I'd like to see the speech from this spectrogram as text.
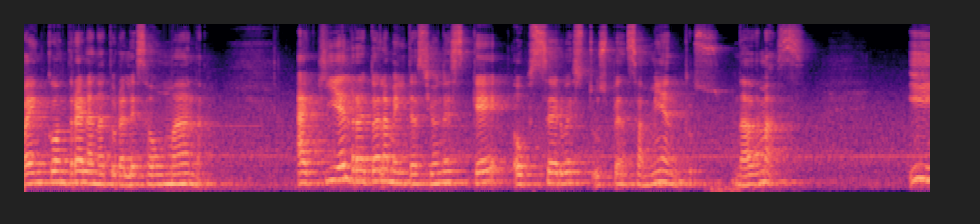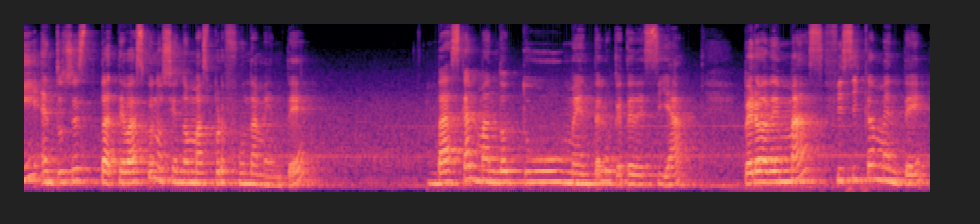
va en contra de la naturaleza humana. Aquí el reto de la meditación es que observes tus pensamientos, nada más. Y entonces te vas conociendo más profundamente, vas calmando tu mente, lo que te decía, pero además físicamente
